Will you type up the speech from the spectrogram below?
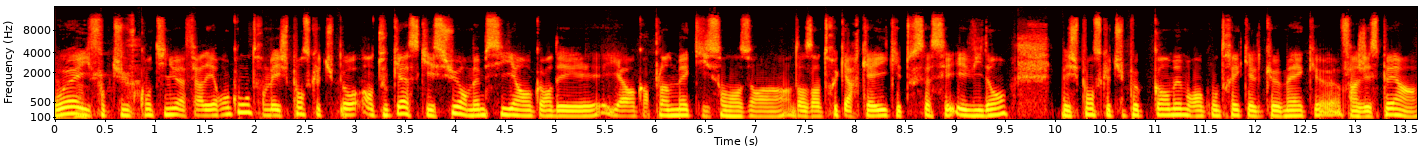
ouais, il faut que tu continues à faire des rencontres, mais je pense que tu peux, en tout cas, ce qui est sûr, même s'il y a encore des, il y a encore plein de mecs qui sont dans un, dans un truc archaïque et tout ça, c'est évident, mais je pense que tu peux quand même rencontrer quelques mecs, euh, enfin, j'espère, hein,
